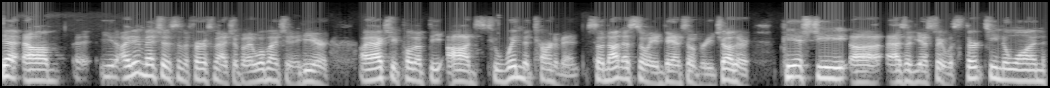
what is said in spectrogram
Yeah, um, you know, I didn't mention this in the first matchup, but I will mention it here. I actually pulled up the odds to win the tournament, so not necessarily advance over each other. PSG, uh, as of yesterday, was thirteen to one.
